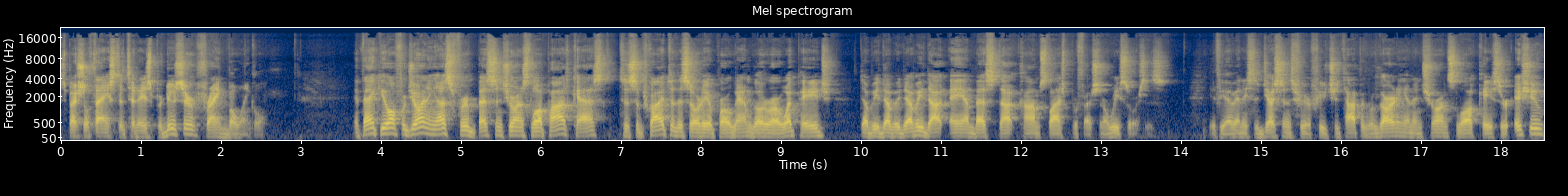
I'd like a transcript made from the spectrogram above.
Special thanks to today's producer, Frank Bowinkle. And thank you all for joining us for Best Insurance Law Podcast. To subscribe to this audio program, go to our webpage, www.ambest.com slash professional resources. If you have any suggestions for your future topic regarding an insurance law case or issue,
